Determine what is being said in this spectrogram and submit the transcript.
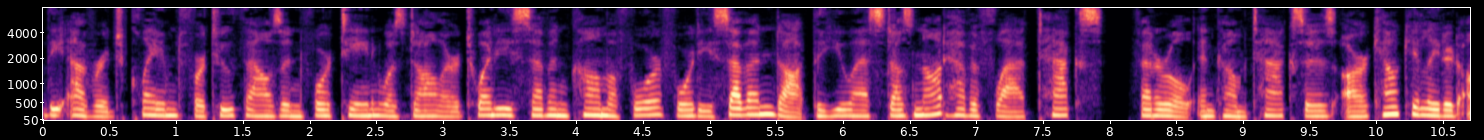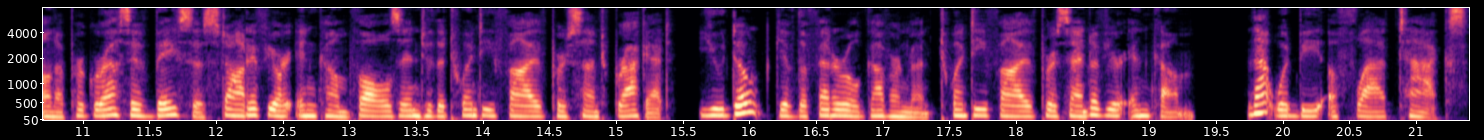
the average claimed for 2014 was $27,447. The U.S. does not have a flat tax, federal income taxes are calculated on a progressive basis. If your income falls into the 25% bracket, you don't give the federal government 25% of your income. That would be a flat tax,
